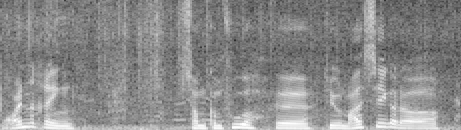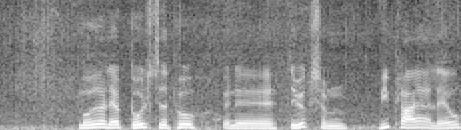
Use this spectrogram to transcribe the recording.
brøndring som komfur. Øh, det er jo en meget sikkert og måde at lave et bålsted på, men øh, det er jo ikke som vi plejer at lave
